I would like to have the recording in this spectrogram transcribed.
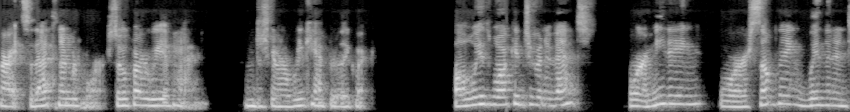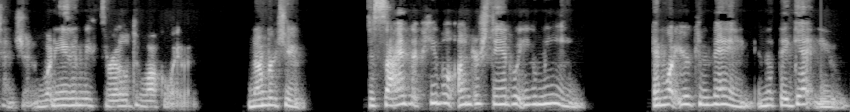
All right. So that's number four. So far we have had, I'm just going to recap really quick. Always walk into an event or a meeting or something with an intention. What are you going to be thrilled to walk away with? Number two, decide that people understand what you mean and what you're conveying and that they get you.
